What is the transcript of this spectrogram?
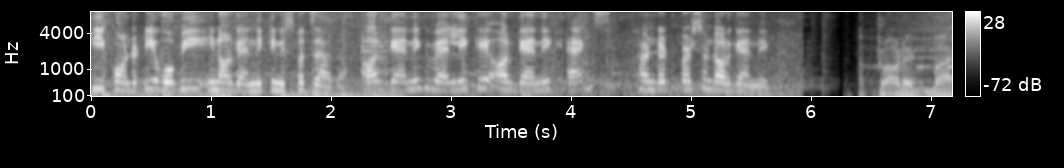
की क्वांटिटी है, वो भी इनऑर्गेनिक की नस्बत ज़्यादा। ऑर्गेनिक वैली के organic eggs 100 percent organic product by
